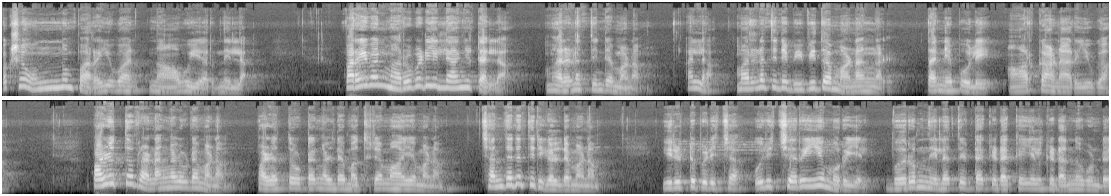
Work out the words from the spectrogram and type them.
പക്ഷെ ഒന്നും പറയുവാൻ നാവുയർന്നില്ല. പറയുവാൻ മറുപടിയില്ലാഞ്ഞിട്ടല്ല മരണത്തിന്റെ മണം. അല്ല മരണത്തിന്റെ വിവിധ മണങ്ങൾ. തന്നെ പോലെ ആർക്കാണ് അറിയുക? പഴുത്ത വ്രണങ്ങളുടെ മണം പഴത്തോട്ടങ്ങളുടെ മധുരമായ മണം ചന്ദനത്തിരികളുടെ മണം ഇരുട്ടുപിടിച്ച ഒരു ചെറിയ മുറിയിൽ വെറും നിലത്തിട്ട കിടക്കയിൽ കിടന്നുകൊണ്ട്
